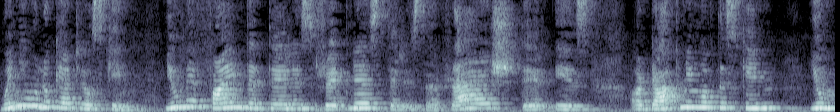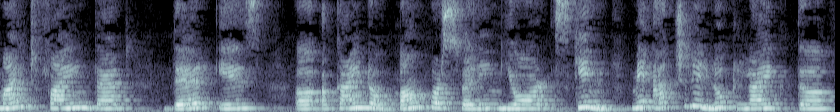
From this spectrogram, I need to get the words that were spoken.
When you look at your skin, you may find that there is redness, there is a rash, there is a darkening of the skin, you might find that there is a, a, kind of bump or swelling. Your skin may actually look like the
